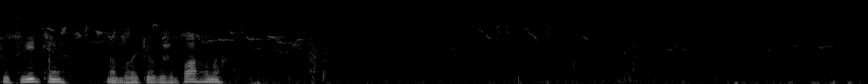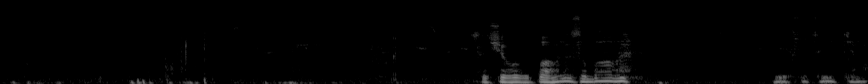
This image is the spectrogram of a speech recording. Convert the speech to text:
суцвіття на багатьох вже пагонах. Це чергові пагони забави. Їх суцвіттями.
